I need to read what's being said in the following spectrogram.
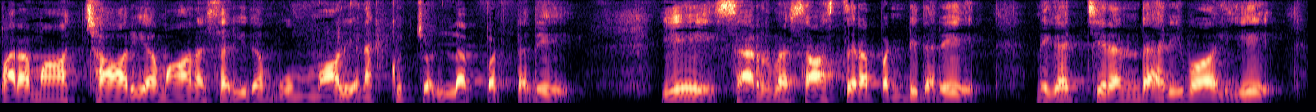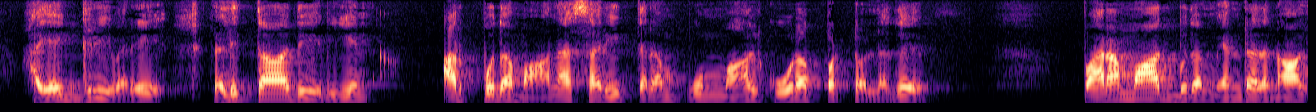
பரமாச்சாரியமான சரிதம் உம்மால் எனக்கு சொல்லப்பட்டது. ஏ சர்வ சாஸ்திர பண்டிதரே மிகச்சிறந்த அறிவாளியே ஹயக்ரீவரே லலிதாதேவியின் அற்புதமான சரித்திரம் உம்மால் கூறப்பட்டுள்ளது. பரமாத்புதம் என்றதனால்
